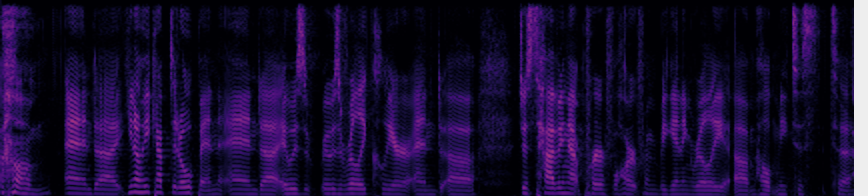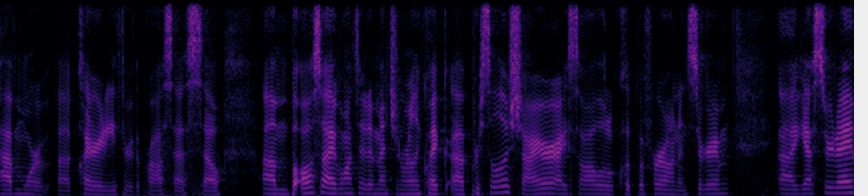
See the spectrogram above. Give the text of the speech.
Um, and uh, you know, he kept it open, and uh, it was it was really clear, and uh, just having that prayerful heart from the beginning really um, helped me to s- to have more uh, clarity through the process. So um, but also, I wanted to mention really quick uh, Priscilla Shirer. I saw a little clip of her on Instagram uh, yesterday,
